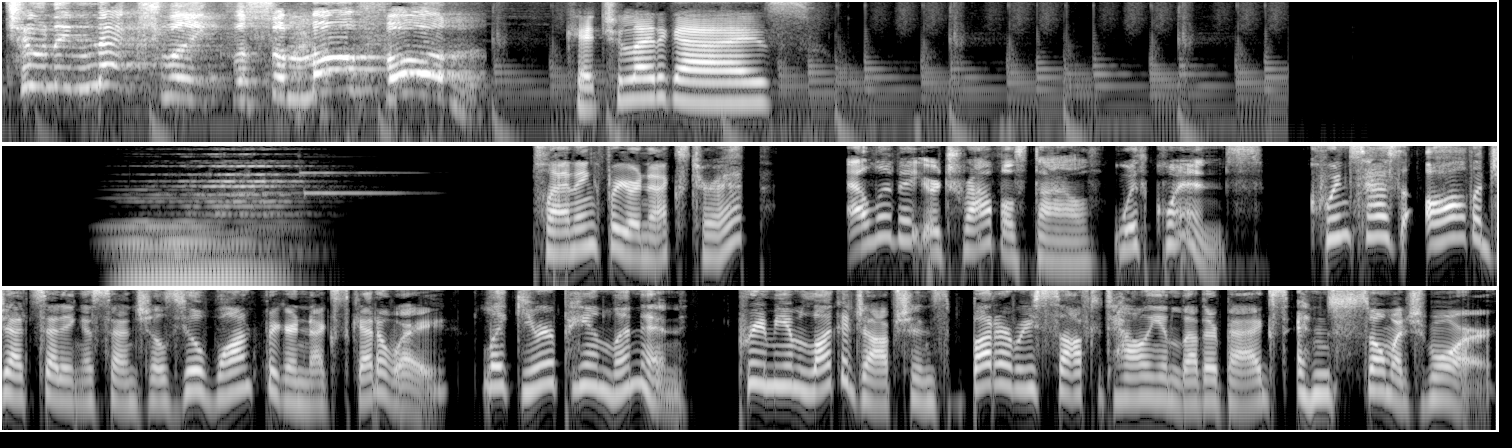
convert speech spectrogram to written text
Tune in next week for some more fun. catch you later, guys. Planning for your next trip? Elevate your travel style with Quince. Quince has all the jet setting essentials you'll want for your next getaway, like European linen, premium luggage options, buttery soft Italian leather bags, and so much more.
